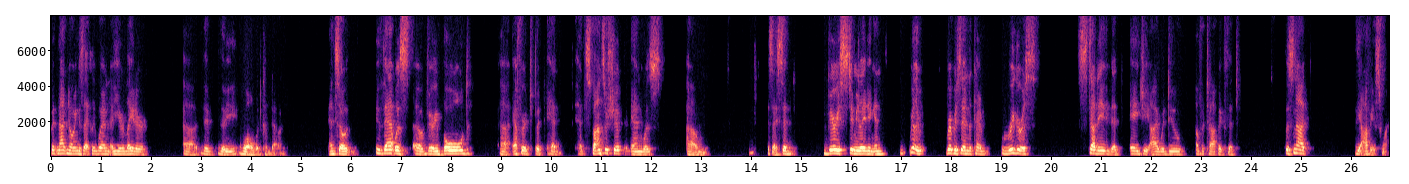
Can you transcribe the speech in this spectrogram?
but not knowing exactly when a year later uh, the the wall would come down. And so that was a very bold uh, effort, but had had sponsorship and was, um, as I said, very stimulating and really represented the kind of rigorous study that AGI would do of a topic that was not the obvious one.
